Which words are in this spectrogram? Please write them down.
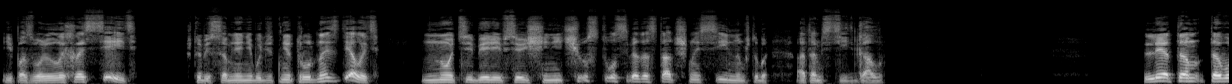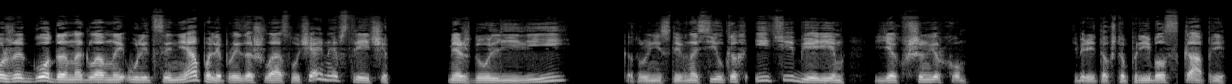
и позволил их рассеять, что без сомнения будет нетрудно сделать. Но Тиберий все еще не чувствовал себя достаточно сильным, чтобы отомстить Галу. Летом того же года на главной улице Неаполя произошла случайная встреча между Ливией, которую несли в носилках, и Тиберием, ехавшим верхом. Тиберий только что прибыл с Капри,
